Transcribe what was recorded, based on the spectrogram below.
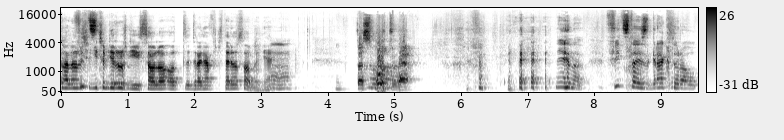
No tak, no, ale on się niczym nie różni solo od grania w cztery osoby, nie? To smutne. Nie no, Fitz to jest gra, którą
